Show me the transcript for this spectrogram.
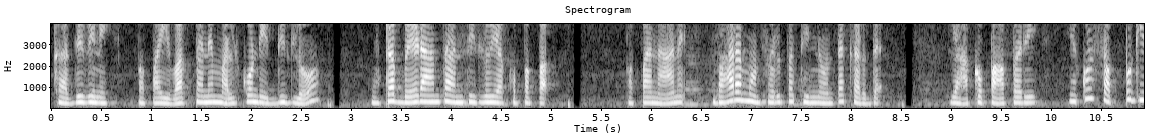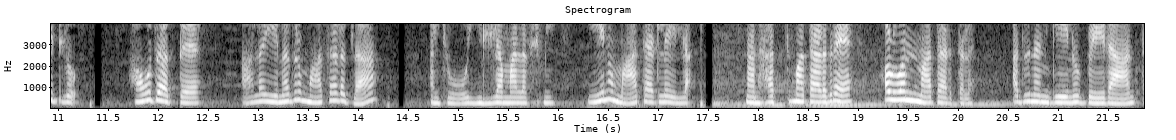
ಕರೆದಿದ್ದೀನಿ. ಪಾಪ ಇವಾಗ ತಾನೇ ಮಲ್ಕೊಂಡು ಎದ್ದಿದ್ಲು. ಊಟ ಬೇಡ ಅಂತ ಅಂತಿದ್ಲು ಯಾಕೋ ಪಾಪ ಪಾಪ ನಾನೇ ಬಾರಮ್ಮ ಒಂದು ಸ್ವಲ್ಪ ತಿನ್ನು ಅಂತ ಕರೆದೆ. ಯಾಕೋ ಪಾಪ ರೀ ಯಾಕೋ ಸಪ್ಪಗಿದ್ಲು. ಹೌದಾ ಅತ್ತೆ. ಅಲ್ಲ, ಏನಾದರೂ ಮಾತಾಡದ್ಲಾ? ಅಯ್ಯೋ, ಇಲ್ಲಮ್ಮ ಲಕ್ಷ್ಮಿ, ಏನು ಮಾತಾಡಲೇ ಇಲ್ಲ. ನಾನು ಹತ್ತು ಮಾತಾಡಿದ್ರೆ ಅವಳು ಒಂದು ಮಾತಾಡ್ತಾಳೆ. ಅದು ನನಗೇನು ಬೇಡ ಅಂತ.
